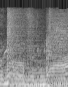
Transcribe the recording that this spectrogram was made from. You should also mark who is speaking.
Speaker 1: I'm on the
